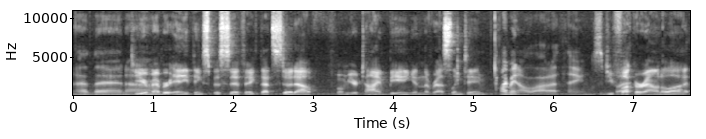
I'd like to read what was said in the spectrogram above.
and then. Do you remember um, anything specific that stood out from your time being in the wrestling team? I mean, a lot of things. Did you fuck around a lot?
